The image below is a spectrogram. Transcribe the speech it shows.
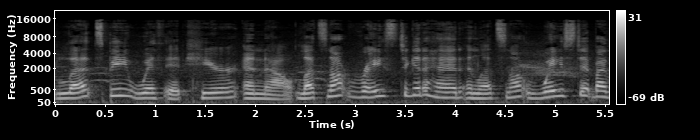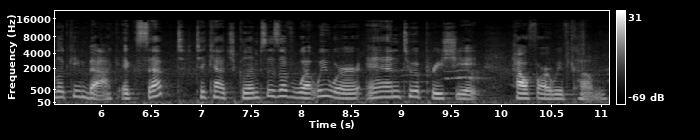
Let's be with it here and now. Let's not race to get ahead and let's not waste it by looking back, except to catch glimpses of what we were and to appreciate how far we've come.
